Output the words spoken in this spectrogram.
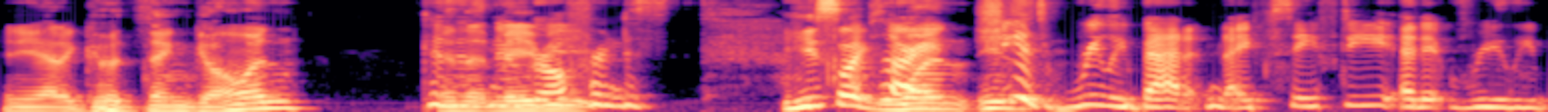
and he had a good thing going. because And his new maybe- girlfriend is He's like sorry one. she is really bad at knife safety and it really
